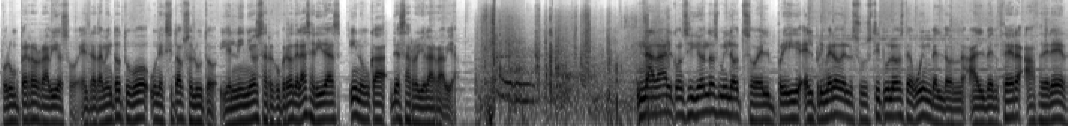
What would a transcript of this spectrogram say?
por un perro rabioso. El tratamiento tuvo un éxito absoluto y el niño se recuperó de las heridas y nunca desarrolló la rabia. Nadal consiguió en 2008 el, el primero de sus títulos de Wimbledon al vencer a Federer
